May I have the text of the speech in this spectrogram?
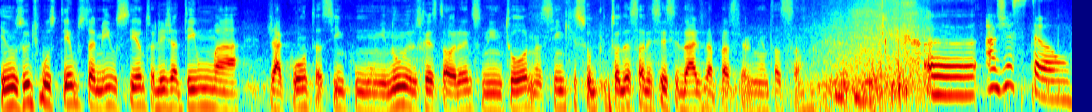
E nos últimos tempos também o centro ali já tem uma, já conta assim com inúmeros restaurantes no entorno, assim, que supre toda essa necessidade da praça de alimentação. Uh, a gestão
